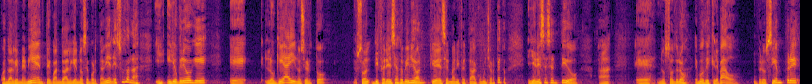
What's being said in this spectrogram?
cuando alguien me miente, cuando alguien no se porta bien. Eso son las y, yo creo que eh, lo que hay, ¿no es cierto? Son diferencias de opinión que deben ser manifestadas con mucho respeto. Y en ese sentido, ah, eh, nosotros hemos discrepado, pero siempre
